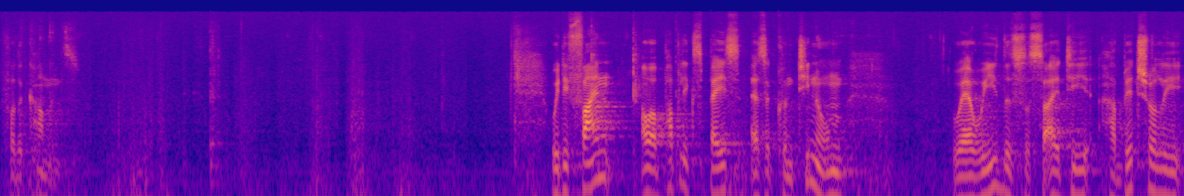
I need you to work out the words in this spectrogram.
for the commons. We define our public space as a continuum where we, the society, habitually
